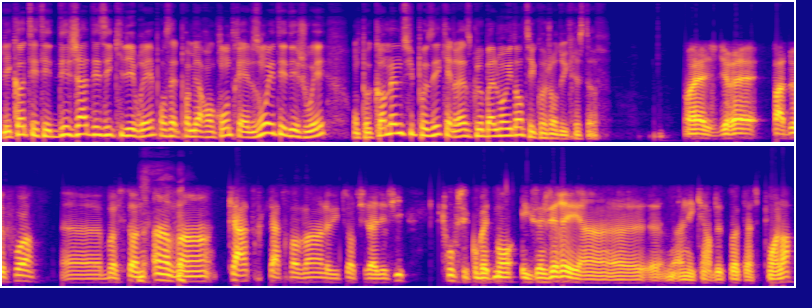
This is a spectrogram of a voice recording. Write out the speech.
Les cotes étaient déjà déséquilibrées pour cette première rencontre et elles ont été déjouées. On peut quand même supposer qu'elles restent globalement identiques aujourd'hui, Christophe. Ouais, je dirais pas deux fois. Euh, Boston 1-20, 4-80, la victoire de Philadelphie. Je trouve que c'est complètement exagéré, hein, un écart de cote à ce point-là.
